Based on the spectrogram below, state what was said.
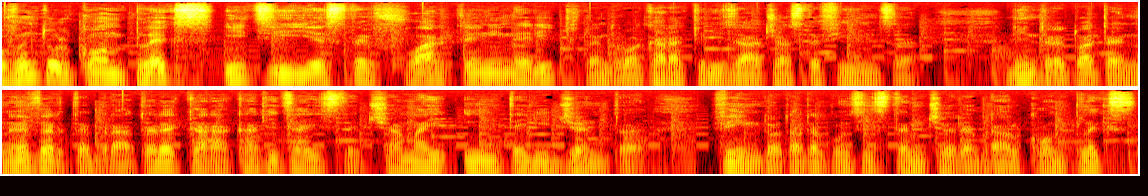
Cuvântul complex, iții, este foarte nimerit pentru a caracteriza această ființă. Dintre toate nevertebratele, caracatița este cea mai inteligentă, fiind dotată cu un sistem cerebral complex,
